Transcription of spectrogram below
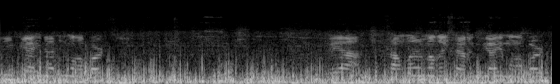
Biyahe natin mga parts. Kaya sama naman kayo sa aking biyahe mga parts.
